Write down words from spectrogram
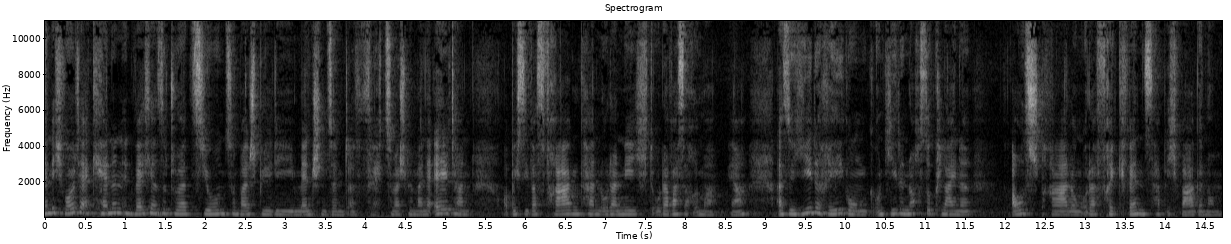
Denn ich wollte erkennen, in welcher Situation zum Beispiel die Menschen sind. Also vielleicht zum Beispiel meine Eltern, ob ich sie was fragen kann oder nicht oder was auch immer. Ja? Also jede Regung und jede noch so kleine Ausstrahlung oder Frequenz habe ich wahrgenommen.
